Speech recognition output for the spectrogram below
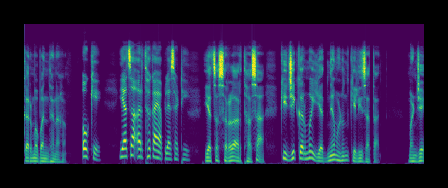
कर्मबंधन. ओके. याचा अर्थ काय आपल्यासाठी? याचा सरळ अर्थ असा की जी कर्म यज्ञ म्हणून केली जातात म्हणजे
